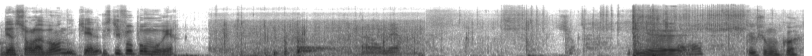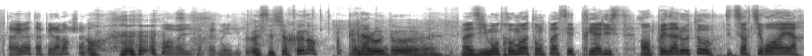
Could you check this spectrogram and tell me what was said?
Bien sur l'avant, nickel. Tout ce qu'il faut pour mourir. À l'envers. Yeah. On monte. Tu veux que je monte quoi? T'arrives à taper la marche là? Non. Oh vas-y, ça peut être magnifique. C'est sûr que non. Pédale auto. Vas-y, montre-moi ton passé de trialiste en pédale auto. Petite sortie roue arrière.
